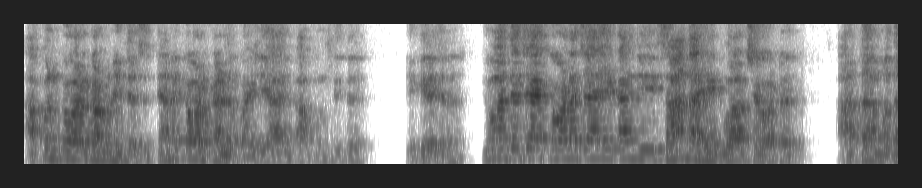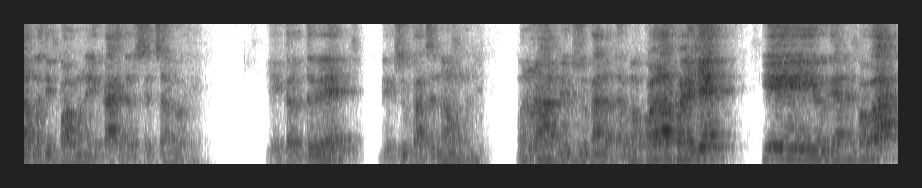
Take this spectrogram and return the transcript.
आपण कवाड काढू नये त्याचं. त्यानं कवाड काढलं पाहिजे आपण तिथं हे केल्याच्यानंतर. किंवा त्याच्या कवाडाच्या एखादी सांद आहे गुवाक्षा वाटत. आता मधामध्ये पाहू नये काय दर्शन चालू आहे. हे कर्तव्य भिक्षुकाचं न म्हणले म्हणून हा भिक्षुकाला धर्म पाळला पाहिजे. की योग्याने बाबा.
